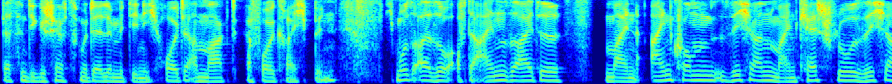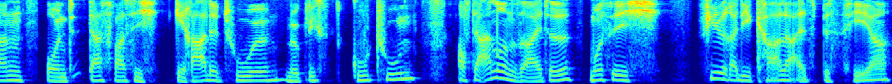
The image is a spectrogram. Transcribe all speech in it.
Das sind die Geschäftsmodelle, mit denen ich heute am Markt erfolgreich bin. Ich muss also auf der einen Seite mein Einkommen sichern, mein Cashflow sichern und das, was ich gerade tue, möglichst gut tun. Auf der anderen Seite muss ich viel radikaler als bisher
